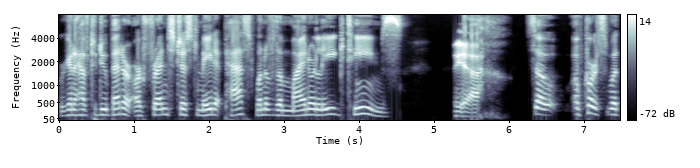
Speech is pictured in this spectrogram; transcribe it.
we're going to have to do better. Our friends just made it past one of the minor league teams. Yeah. So, of course, with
